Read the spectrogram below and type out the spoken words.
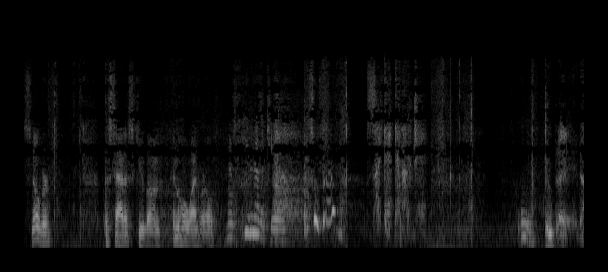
Snover, the saddest Cubone in the whole wide world. It even has a tear. So sad. Psychic energy. Ooh. Doublade.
